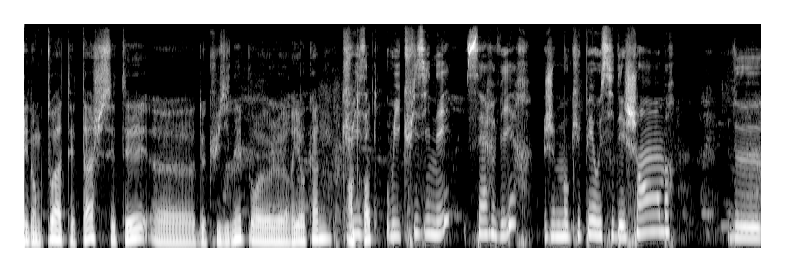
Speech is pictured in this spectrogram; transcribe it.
Et donc, toi, tes tâches, c'était euh, de cuisiner pour euh, le ryokan, Cuis- entre autres? Oui, cuisiner, servir. Je m'occupais aussi des chambres. De,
